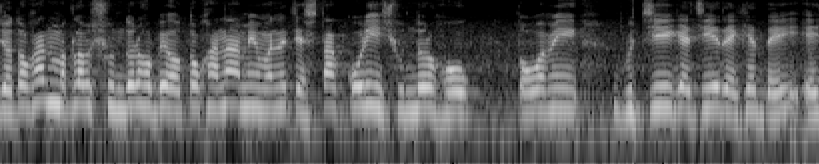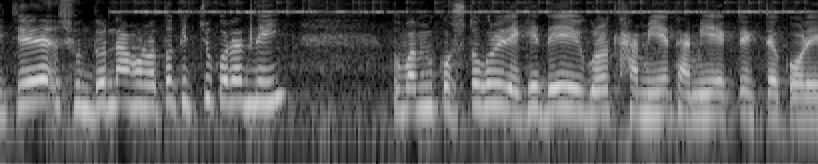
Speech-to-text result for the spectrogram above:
যতক্ষণ মতলব সুন্দর হবে, অতখানা আমি মানে চেষ্টা করি সুন্দর হোক। তো আমি গুছিয়ে গেছিয়ে রেখে দেই। এই যে সুন্দর না হলো তো কিচ্ছু করার নেই। তবু আমি কষ্ট করে রেখে দিই, এগুলো থামিয়ে থামিয়ে একটা একটা করে।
